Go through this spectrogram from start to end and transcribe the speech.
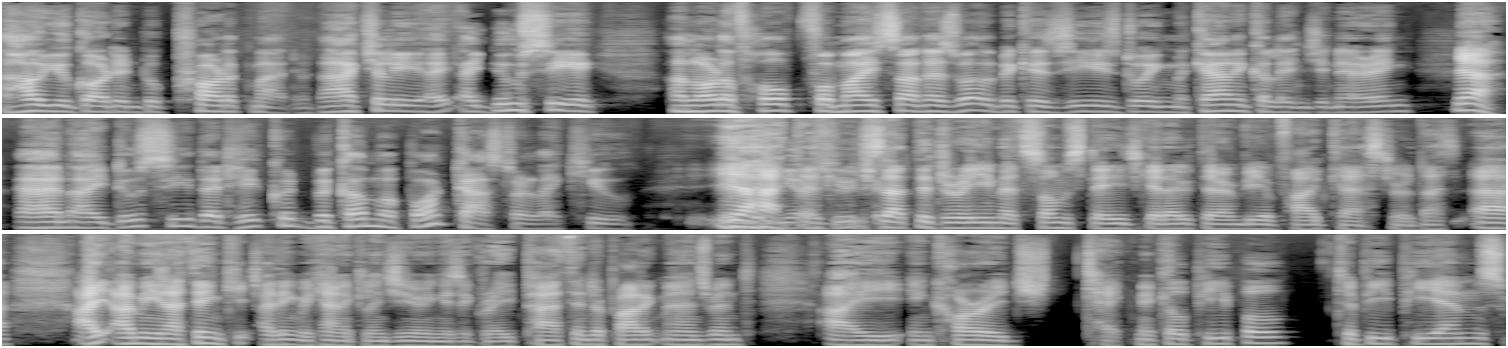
how you got into product management. Actually, I, I do see a lot of hope for my son as well because he's doing mechanical engineering. Yeah. And I do see that he could become a podcaster like you yeah, is that the dream at some stage? Get out there and be a podcaster. That's, uh, I, I mean, I think, I think mechanical engineering is a great path into product management. I encourage technical people to be PMs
